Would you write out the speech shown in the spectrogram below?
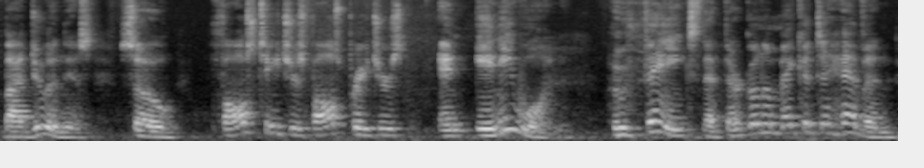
by doing this. So, false teachers, false preachers, and anyone who thinks that they're going to make it to heaven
